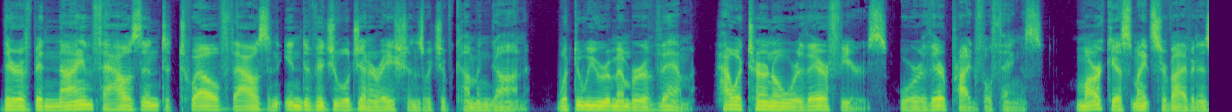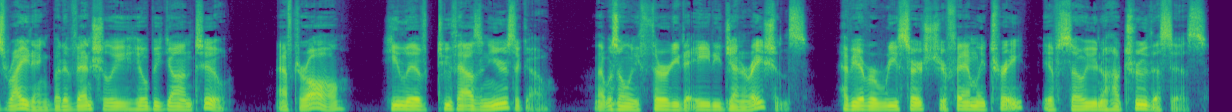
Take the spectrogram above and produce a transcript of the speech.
there have been 9,000 to 12,000 individual generations which have come and gone. What do we remember of them? How eternal were their fears or their prideful things? Marcus might survive in his writing, but eventually he'll be gone too. After all, he lived 2,000 years ago. That was only 30 to 80 generations. Have you ever researched your family tree? If so, you know how true this is.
